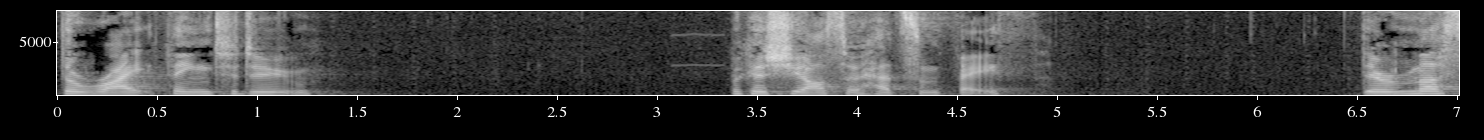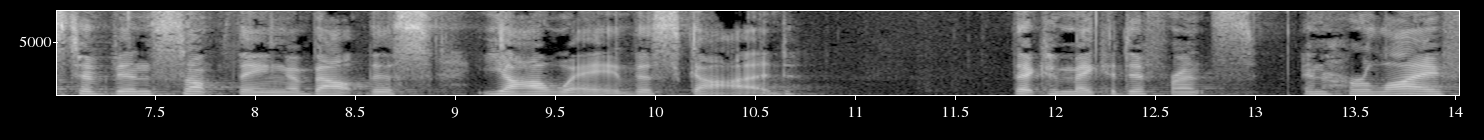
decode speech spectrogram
the right thing to do because she also had some faith. There must have been something about this Yahweh, this God, that can make a difference in her life.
